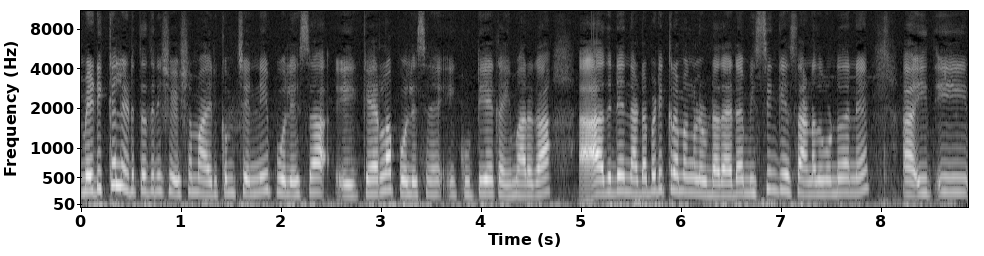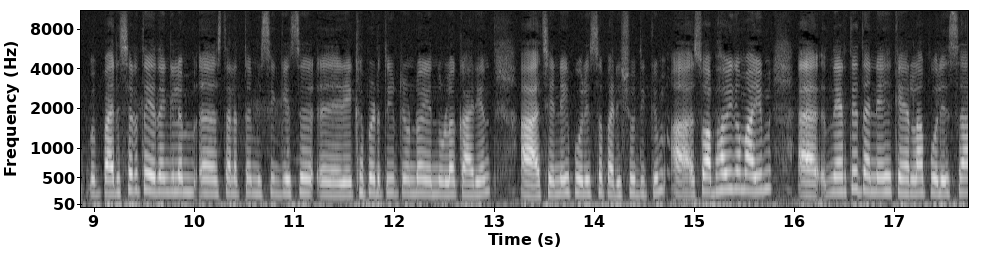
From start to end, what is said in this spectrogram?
മെഡിക്കൽ എടുത്തതിന് ശേഷമായിരിക്കും ചെന്നൈ പോലീസ് ഈ കേരള പോലീസിന് ഈ കുട്ടിയെ കൈമാറുക. അതിന്റെ നടപടിക്രമങ്ങളുണ്ട്. അതായത് മിസ്സിംഗ് കേസാണ്. അതുകൊണ്ട് തന്നെ ഈ- പരിസരത്ത് ഏതെങ്കിലും സ്ഥലത്ത് മിസ്സിംഗ് കേസ് രേഖപ്പെടുത്തിയിട്ടുണ്ടോ എന്നുള്ള കാര്യം ചെന്നൈ പോലീസ് പരിശോധിക്കും. സ്വാഭാവികമായും നേരത്തെ തന്നെ കേരള പോലീസ്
